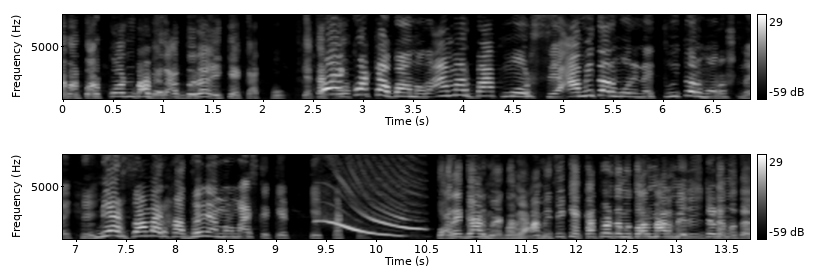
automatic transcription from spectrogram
আবার তোর কোন বাপের হাত ধরে এই কেক কাটবো? কেক কাটবো? কটা বানর আমার বাপ মরছে আমি তার মরি নাই তুই তোর মরস নাই। মেয়ের জামাইয়ের হাত ধরে আমার মাইসকে কেক কেক কাটতো তোরে গারমো একবারে আমি তুই কেক কাটবার যাব তোর মার ম্যারেজ ডেটের মধ্যে।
